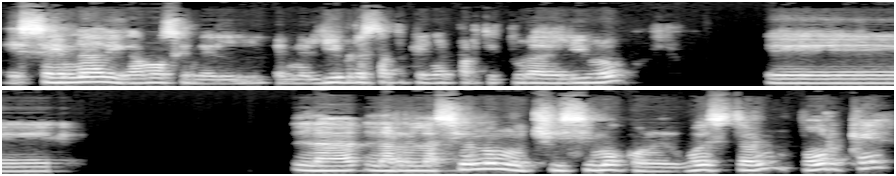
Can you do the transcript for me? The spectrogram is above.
escena, digamos, en el, en el libro, esta pequeña partitura del libro, eh, la, la relaciono muchísimo con el western porque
